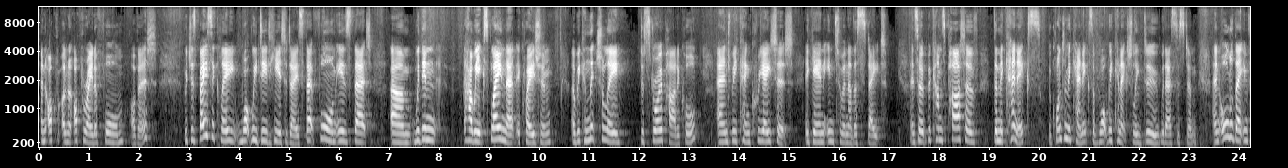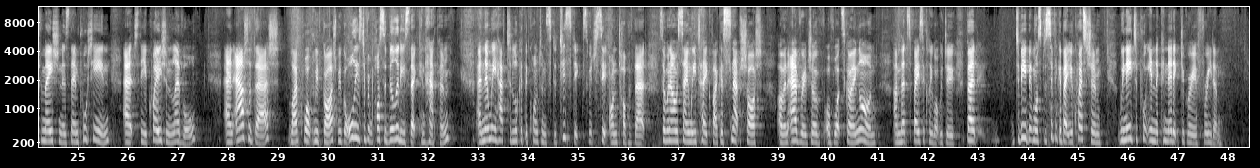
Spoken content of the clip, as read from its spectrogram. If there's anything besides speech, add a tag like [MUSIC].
an, op- an operator form of it, which is basically what we did here today. So that form is that um, within how we explain that equation, uh, we can literally destroy a particle and we can create it again into another state. And so it becomes part of the mechanics, the quantum mechanics of what we can actually do with our system. And all of that information is then put in at the equation level and out of that, like what we've got, we've got all these different possibilities that can happen. And then we have to look at the quantum statistics which sit on top of that. So when I was saying we take like a snapshot of an average of, of what's going on, um, that's basically what we do. But to be a bit more specific about your question, we need to put in the kinetic degree of freedom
